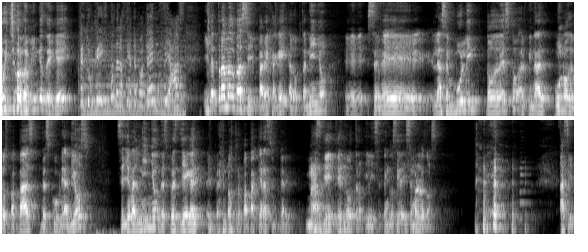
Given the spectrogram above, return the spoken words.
Huicho Domínguez de gay. ¡Jesucristo de las siete potencias! Y la trama va así, pareja gay, adopta niño, eh, se ve, le hacen bullying, todo esto, al final uno de los papás descubre a Dios, se lleva al niño, después llega el, el- el otro papá que era súper más gay que el otro y le dice tengo sida y se mueren los dos. así.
